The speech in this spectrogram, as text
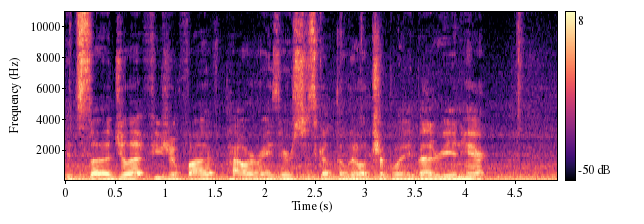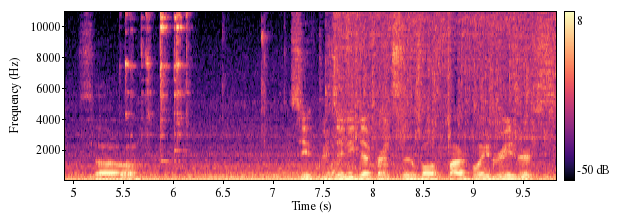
It's the Gillette Fusion 5 Power Razor. It's just got the little AAA battery in here. So, see if there's any difference. They're both 5 blade razors.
